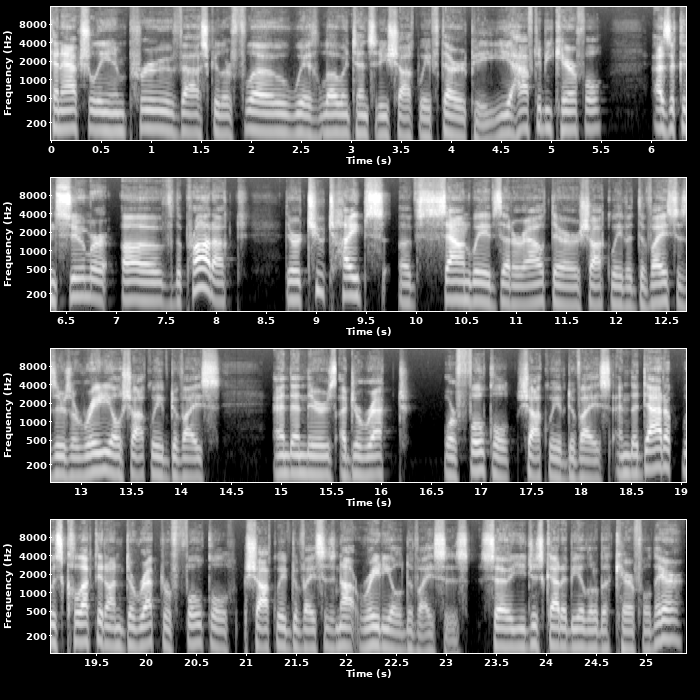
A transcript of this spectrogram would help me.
can actually improve vascular flow with low intensity shockwave therapy. You have to be careful. As a consumer of the product, there are two types of sound waves that are out there, shockwave devices. There's a radial shockwave device, and then there's a direct or focal shockwave device. And the data was collected on direct or focal shockwave devices, not radial devices. So you just got to be a little bit careful there.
